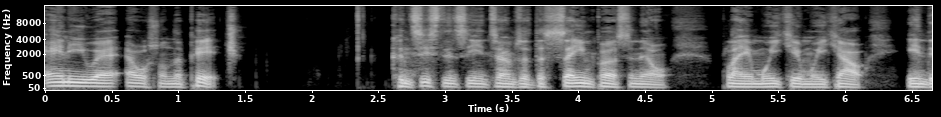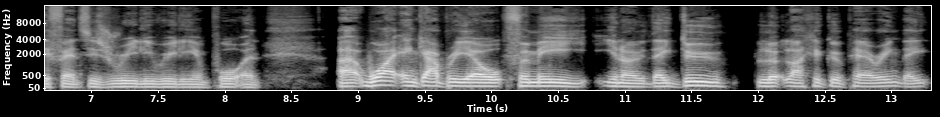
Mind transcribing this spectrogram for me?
anywhere else on the pitch, consistency in terms of the same personnel playing week in, week out in defense is really, really important. Uh, White and Gabriel, for me, you know, they do look like a good pairing. They,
